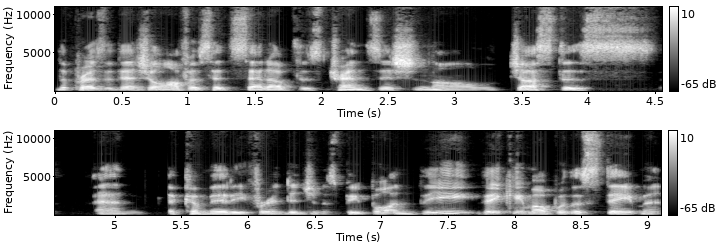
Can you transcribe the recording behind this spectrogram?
the presidential office had set up this transitional justice and a committee for indigenous people, and they they came up with a statement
